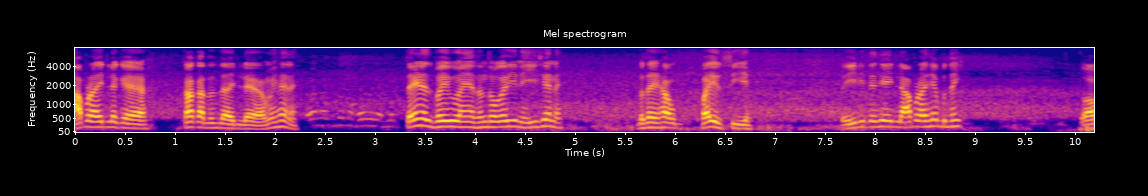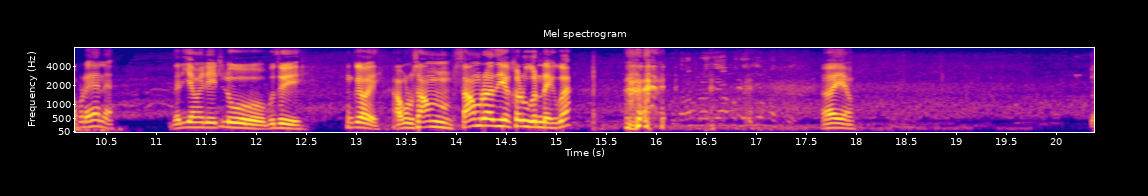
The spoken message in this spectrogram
આપણા એટલે કે, કાકા દાદા એટલે અમે છે ને, ત્રણે જ ભાઈઓ અહીંયા ધંધો કરીએ ને એ છે ને બધા હાવ ભાઈ જ છીએ તો એ રીતે છે એટલે આપણા છે બધા તો આપણે છે ને દરિયામાં એટલું બધું શું કહેવાય આપણું સામ સામ્રાજ્ય ખડું કરી નાખ્યું કા હા એમ. તો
